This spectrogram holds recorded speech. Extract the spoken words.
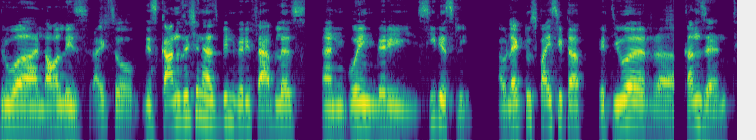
Druva, and all these, right? So this conversation has been very fabulous and going very seriously. I would like to spice it up with your uh, consent.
